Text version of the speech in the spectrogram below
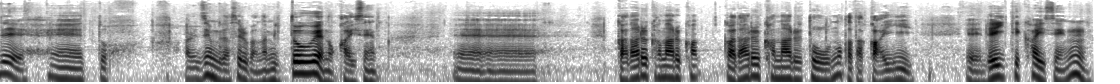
でえ、っとあれ全部出せるかな？ミッドウェーの海戦、えー、ガダルカナルカガダルカナル島の戦い、えー、レイテ海戦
